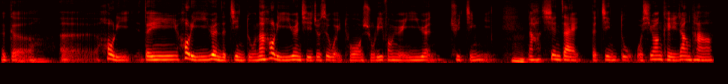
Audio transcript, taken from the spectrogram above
这个呃，后里等于后里医院的进度，那后里医院其实就是委托蜀立丰原医院去经营。嗯，那现在的进度，我希望可以让他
